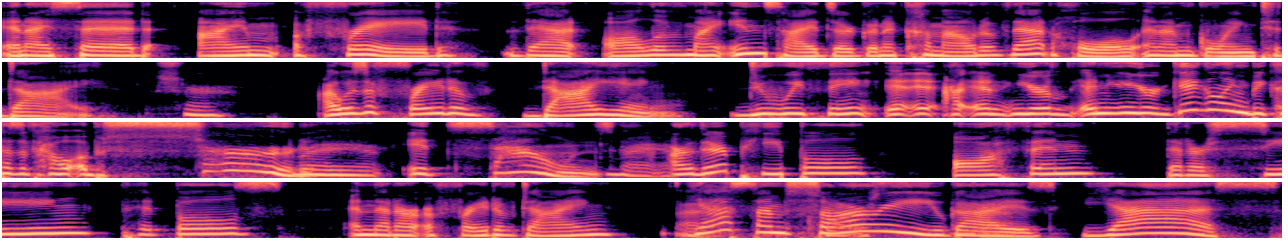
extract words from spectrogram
And I said, I'm afraid that all of my insides are going to come out of that hole and I'm going to die. Sure. I was afraid of dying. Do we think and you're and you're giggling because of how absurd Right. it sounds. Right. Are there people often that are seeing pit bulls and that are afraid of dying? Uh, yes, I'm sorry, you guys. Yes.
